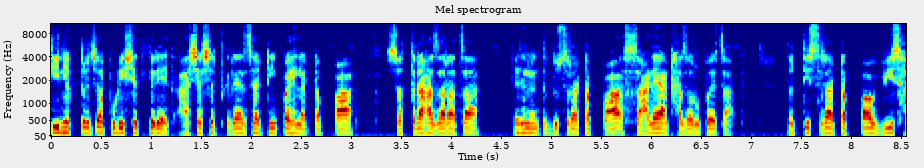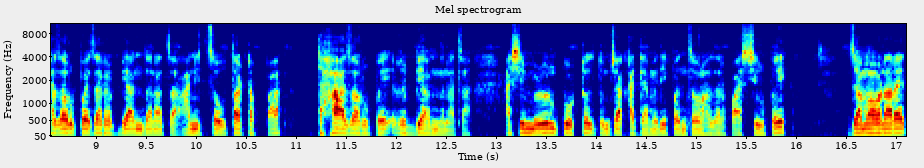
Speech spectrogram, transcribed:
तीन हेक्टरच्या पुढे शेतकरी आहेत अशा शेतकऱ्यांसाठी पहिला टप्पा सतरा हजाराचा त्याच्यानंतर दुसरा टप्पा साडेआठ हजार रुपयाचा. तर तिसरा टप्पा वीस हजार रुपयाचा रब्बी अनुदानाचा आणि चौथा टप्पा दहा हजार रुपये रब्बी अनुदानाचा असे मिळून टोटल तुमच्या खात्यामध्ये पंचावन्न हजार पाचशे रुपये जमा होणार आहेत.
